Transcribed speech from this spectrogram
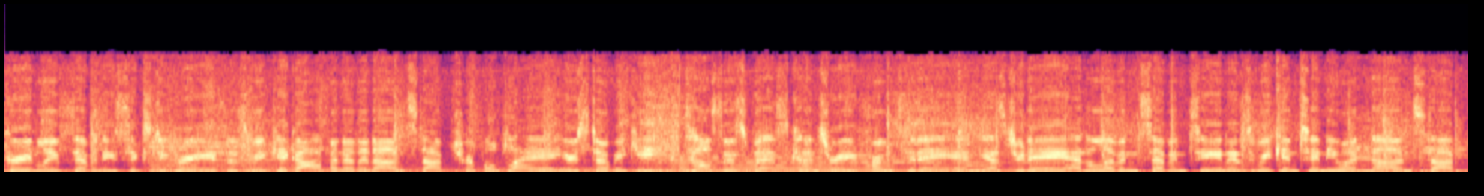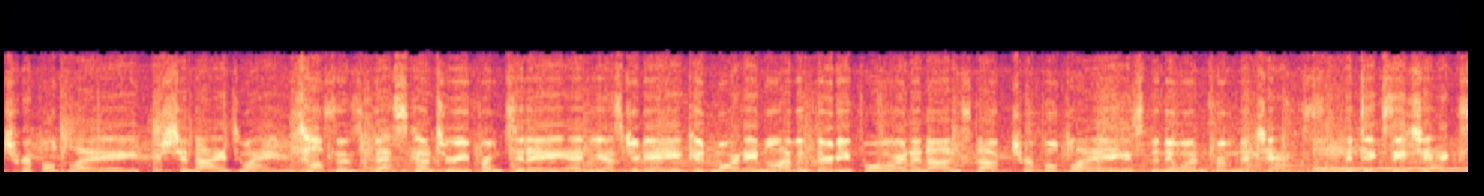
Currently 76 degrees as we kick off another nonstop triple play. Here's Toby Keith. Tulsa's best country from today and yesterday at 1117 as we continue a nonstop triple play Shania Twain. Tulsa's best country from today and yesterday. Good morning, 1134 and a nonstop triple play is the new one from the Chicks. The Dixie Chicks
